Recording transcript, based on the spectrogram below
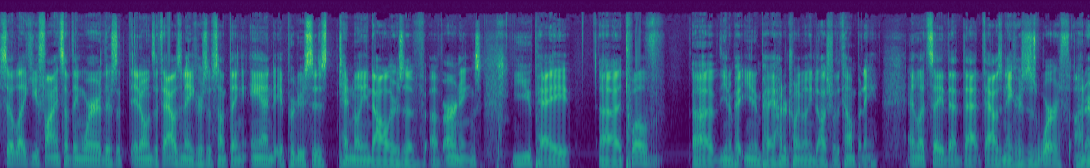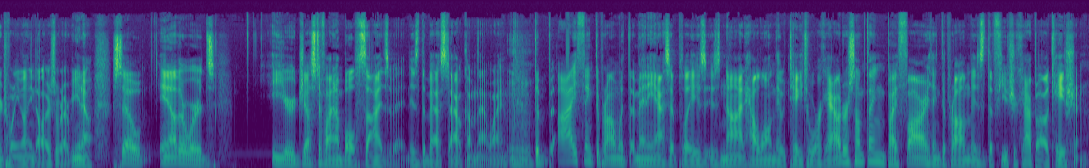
So like you find something where there's a, it owns a thousand acres of something and it produces ten million dollars of of earnings. You pay uh, twelve. Uh, you know, pay, you know, pay 120 million dollars for the company, and let's say that that thousand acres is worth 120 million dollars or whatever. You know, so in other words, you're justified on both sides of it is the best outcome that way. The I think the problem with the many asset plays is not how long they would take to work out or something. By far, I think the problem is the future capital allocation,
